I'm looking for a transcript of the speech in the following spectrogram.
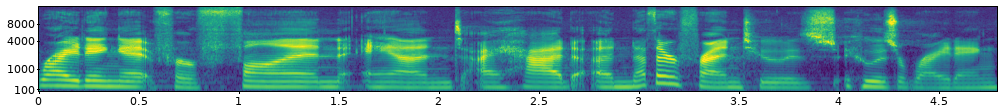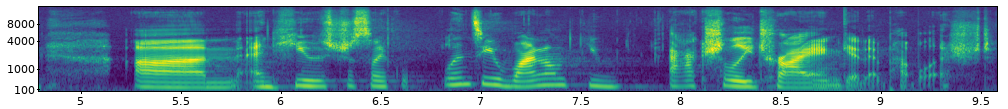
writing it for fun. And I had another friend who was who was writing, um, and he was just like, Lindsay, why don't you actually try and get it published?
